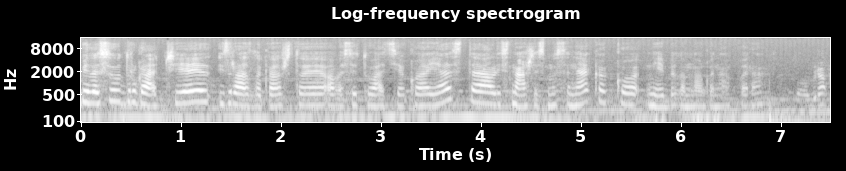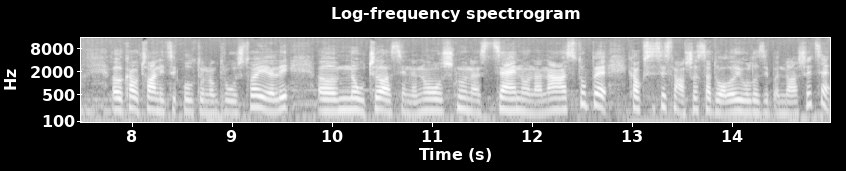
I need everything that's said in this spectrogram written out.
bile su drugačije iz razloga što je ova situacija koja jeste, ali snašli smo se nekako, nije bilo mnogo napora dobro. Kao članici kulturnog društva, je li, e, naučila se na nošnju, na scenu, na nastupe. Kako si se snašla sad u ovoj ulozi bandašice?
